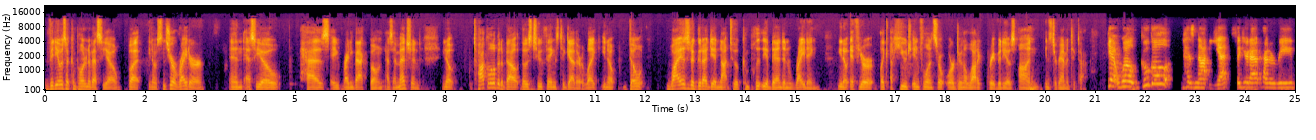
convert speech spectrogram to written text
Video is a component of SEO, but you know, since you're a writer, and SEO has a writing backbone, as I mentioned, you know, talk a little bit about those two things together. Like, you know, don't, why is it a good idea not to completely abandon writing? You know, if you're like a huge influencer or doing a lot of great videos on Instagram and TikTok. Yeah, well, Google has not yet figured out how to read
